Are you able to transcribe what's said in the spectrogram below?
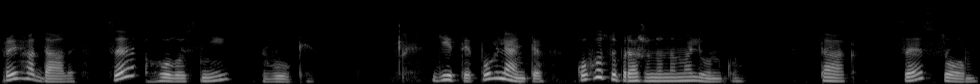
пригадали, це голосні звуки. Діти, погляньте, кого зображено на малюнку? Так, це сом.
